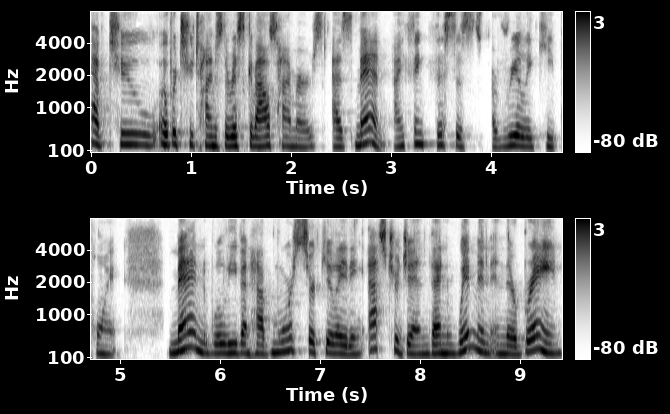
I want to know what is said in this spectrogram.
have two over two times the risk of Alzheimer's as men. I think this is a really key point. Men will even have more circulating estrogen than women in their brain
